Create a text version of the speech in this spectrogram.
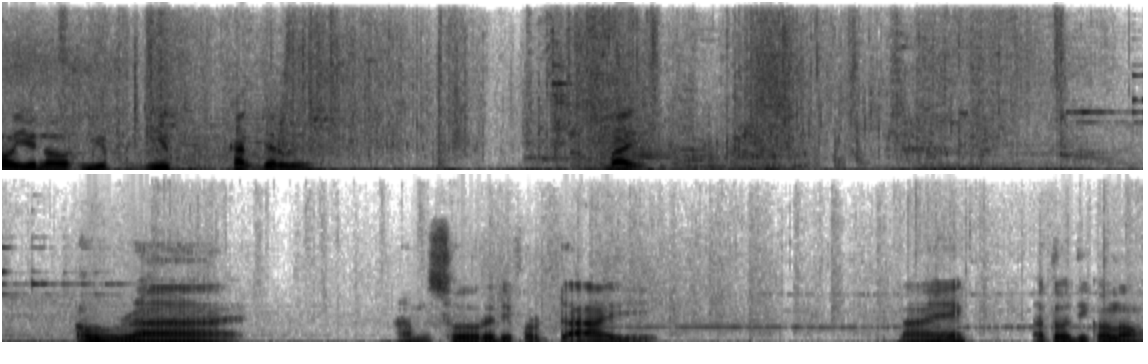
Oh, you know, you you can't get away. Bye. Alright. I'm so ready for die. Naik atau di kolong?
